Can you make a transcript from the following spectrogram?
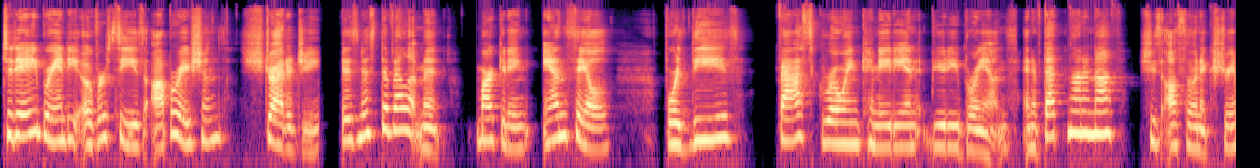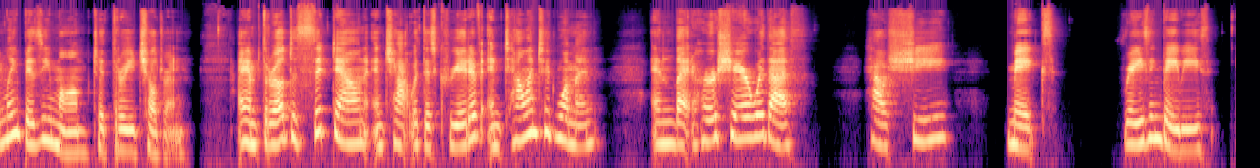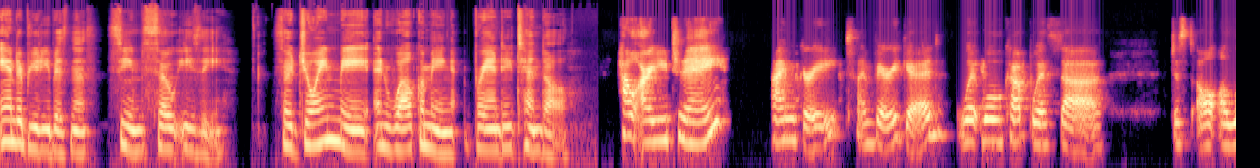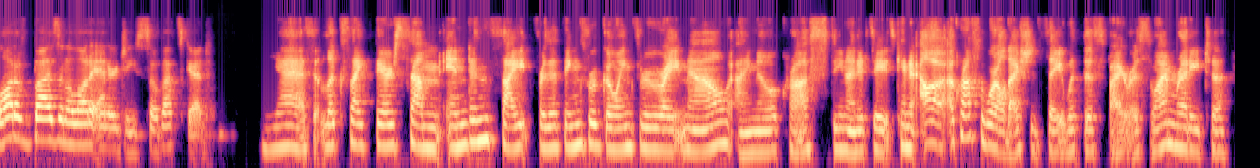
Today, Brandy oversees operations, strategy, business development, marketing, and sales for these fast growing Canadian beauty brands. And if that's not enough, she's also an extremely busy mom to three children. I am thrilled to sit down and chat with this creative and talented woman and let her share with us how she makes raising babies and a beauty business seem so easy. So join me in welcoming Brandy Tyndall. How are you today? I'm great. I'm very good. W- woke up with uh, just a, a lot of buzz and a lot of energy, so that's good. Yes, it looks like there's some end in sight for the things we're going through right now. I know across the United States, Canada, uh, across the world, I should say, with this virus. So I'm ready to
